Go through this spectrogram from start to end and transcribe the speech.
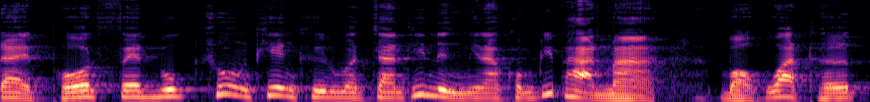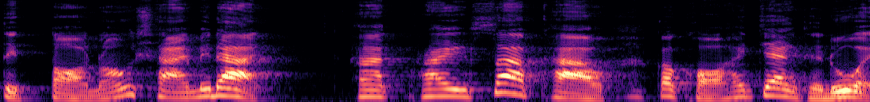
ได้โพสต์เฟซบุ๊กช่วงเที่ยงคืนวันจันทร์ที่ 1 มีนาคมที่ผ่านมา บอกว่าเธอติดต่อน้องชายไม่ได้ หากใครทราบข่าวก็ขอให้แจ้งเธอด้วย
